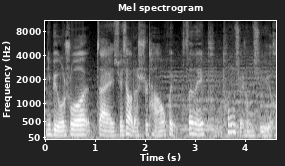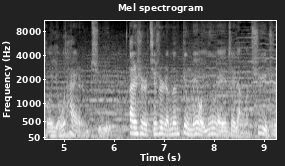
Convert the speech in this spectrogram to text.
你比如说，在学校的食堂会分为普通学生区域和犹太人区域，但是其实人们并没有因为这两个区域之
